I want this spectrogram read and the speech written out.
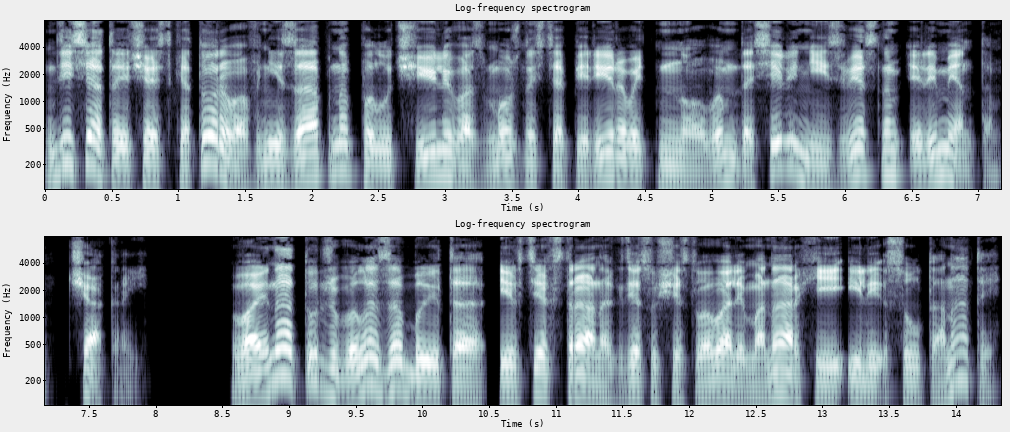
десятая часть которого внезапно получили возможность оперировать новым, доселе неизвестным элементом — чакрой. Война тут же была забыта, и в тех странах, где существовали монархии или султанаты,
